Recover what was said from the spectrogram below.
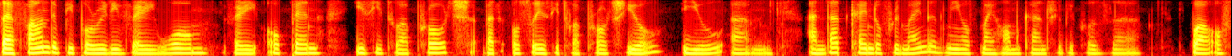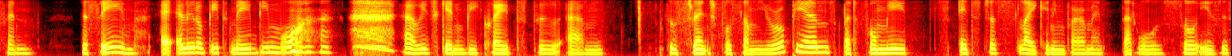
So I found the people really very warm, very open, easy to approach, but also easy to approach you. You um, and that kind of reminded me of my home country because uh, people are often the same, a, a little bit maybe more, uh, which can be quite too um, too strange for some Europeans, but for me it's it's just like an environment that was so easy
